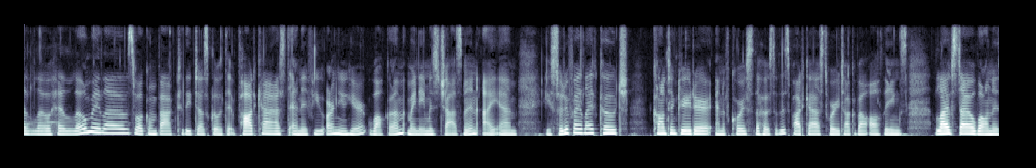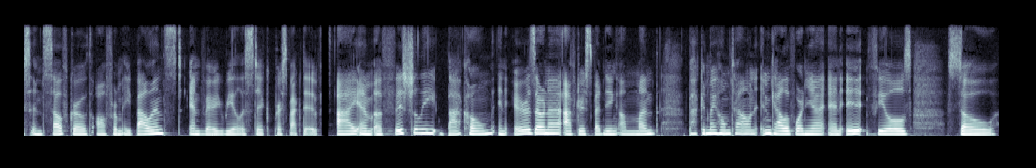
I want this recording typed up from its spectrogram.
Hello, hello, my loves. Welcome back to the Just Glow With It podcast. And if you are new here, welcome. My name is Jasmine. I am a certified life coach, content creator, and of course, the host of this podcast where we talk about all things lifestyle, wellness, and self growth, all from a balanced and very realistic perspective. I am officially back home in Arizona after spending a month back in my hometown in California, and it feels so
